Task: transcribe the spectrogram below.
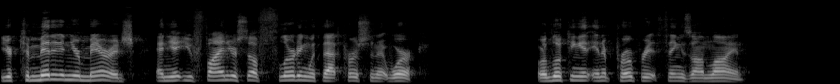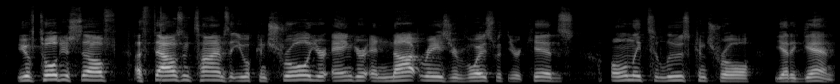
You're committed in your marriage, and yet you find yourself flirting with that person at work or looking at inappropriate things online. You have told yourself a thousand times that you will control your anger and not raise your voice with your kids only to lose control yet again.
